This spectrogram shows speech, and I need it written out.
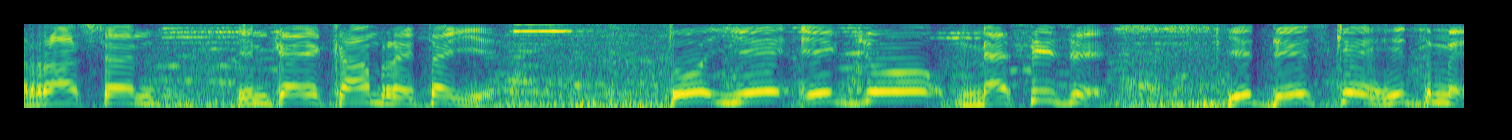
राशन, इनका ये काम रहता ही है। तो ये एक जो मैसेज है, ये देश के हित में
